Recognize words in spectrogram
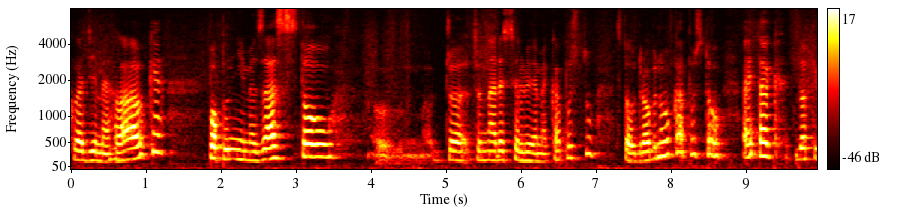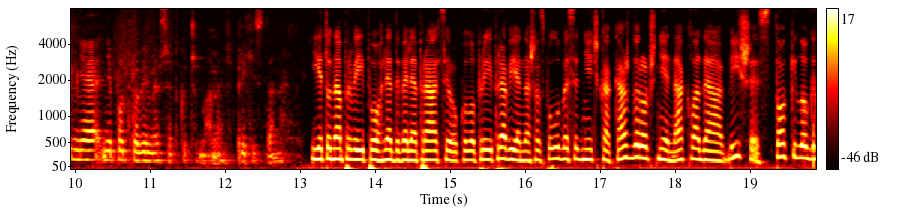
kladieme hlávke, poplníme zastou, čo, čo nareselujeme kapustu s tou drobnou kapustou, aj tak, dokým ne, nepotrovíme všetko, čo máme prichystané. Je to na prvý pohľad veľa práce okolo prípravy a naša spolubesednička každoročne nakladá vyše 100 kg,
